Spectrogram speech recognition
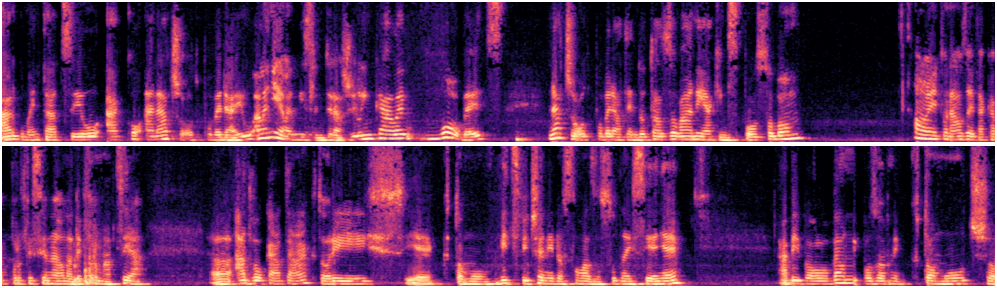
argumentáciu, ako a na čo odpovedajú, ale nie len myslím teraz Žilinka, ale vôbec na čo odpovedá ten dotazovaný, akým spôsobom. Ale je to naozaj taká profesionálna deformácia e, advokáta, ktorý je k tomu vycvičený doslova zo súdnej siene, aby bol veľmi pozorný k tomu, čo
